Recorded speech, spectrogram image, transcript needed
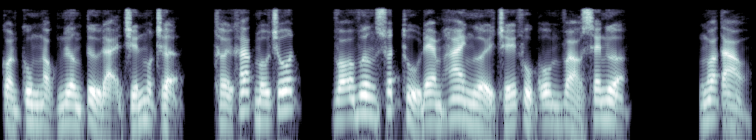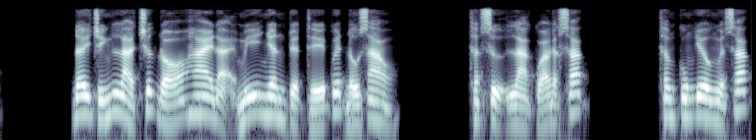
còn cùng ngọc nương tử đại chiến một trận, thời khắc mấu chốt, võ vương xuất thủ đem hai người chế phục ôm vào xe ngựa. Ngoa tạo. Đây chính là trước đó hai đại mỹ nhân tuyệt thế quyết đấu sao. Thật sự là quá đặc sắc. Thâm cung yêu nguyệt sắc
